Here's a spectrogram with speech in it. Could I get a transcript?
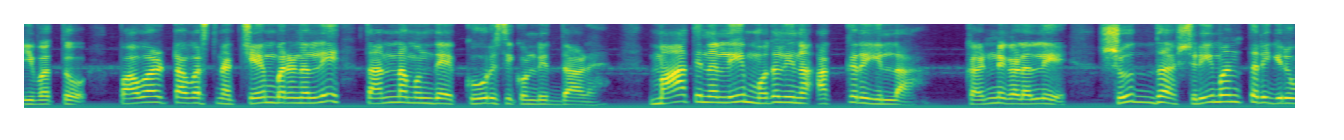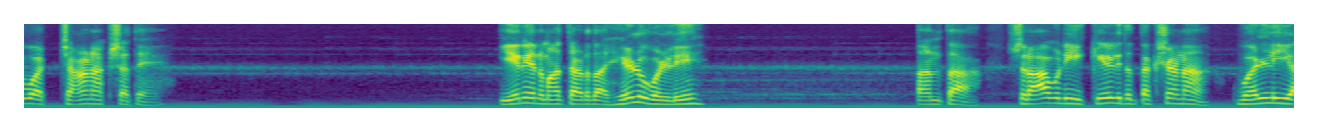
ಇವತ್ತು ಪವರ್ ಟವರ್ಸ್ನ ಚೇಂಬರಿನಲ್ಲಿ ತನ್ನ ಮುಂದೆ ಕೂರಿಸಿಕೊಂಡಿದ್ದಾಳೆ. ಮಾತಿನಲ್ಲಿ ಮೊದಲಿನ ಅಕ್ಕರೆ ಇಲ್ಲ. ಕಣ್ಣುಗಳಲ್ಲಿ ಶುದ್ಧ ಶ್ರೀಮಂತರಿಗಿರುವ ಚಾಣಾಕ್ಷತೆ. ಏನೇನು ಮಾತಾಡ್ದ ಹೇಳುವಳ್ಳಿ ಅಂತ ಶ್ರಾವಣಿ ಕೇಳಿದ ತಕ್ಷಣ ವಳ್ಳಿಯ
